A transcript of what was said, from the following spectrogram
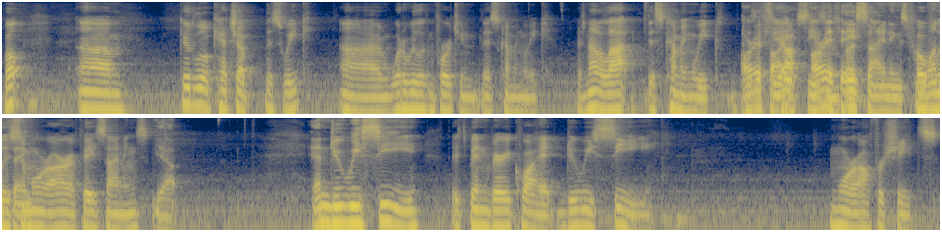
Well, um, good little catch up this week. Uh, what are we looking forward to this coming week? There's not a lot this coming week. 'cause it's the off-season, RFA signings for Hopefully, one thing. some more RFA signings. Yeah, And do we see? It's been very quiet. Do we see more offer sheets,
